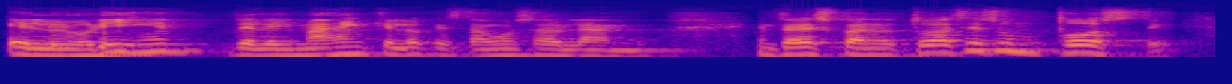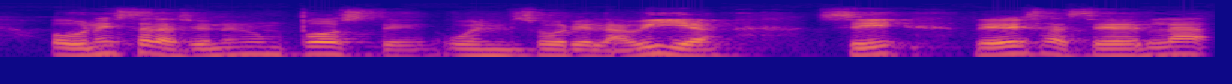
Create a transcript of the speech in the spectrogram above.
el origen de la imagen que es lo que estamos hablando. Entonces, cuando tú haces un poste o una instalación en un poste o en, sobre la vía, ¿sí? debes hacerla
